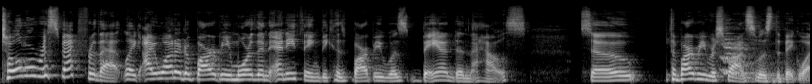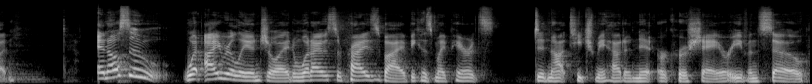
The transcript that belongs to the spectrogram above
total respect for that. Like, I wanted a Barbie more than anything because Barbie was banned in the house. So the Barbie response was the big one. And also, what I really enjoyed and what I was surprised by because my parents did not teach me how to knit or crochet or even sew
